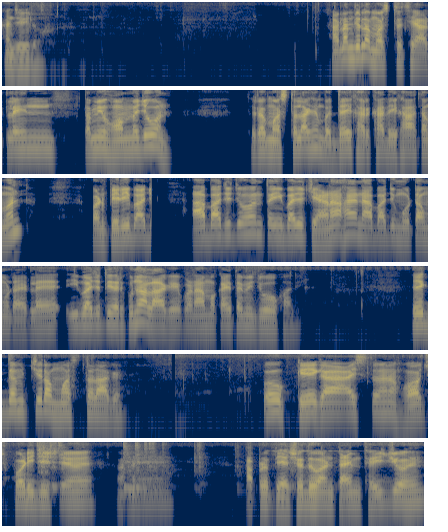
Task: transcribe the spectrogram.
હા, જોઈ લો. આટલામાં જેટલા મસ્ત થયા એટલે તમે હોમમાં જુઓ ને એટલે મસ્ત લાગે ને, બધાય ખરખા દેખા તમને. પણ પેલી બાજુ, આ બાજુ જુઓ ને, તો એ બાજુ ચેણા હોય ને, આ બાજુ મોટા મોટા, એટલે એ બાજુથી હરખું ના લાગે, પણ આમાં કાંઈ તમે જુઓ ખાલી. એકદમ ચીરા મસ્ત લાગે. ઓકે ગાઈસ તો એને હોજ પડી જશે અને આપણે પેસો દોવાનો ટાઈમ થઈ ગયો છે.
